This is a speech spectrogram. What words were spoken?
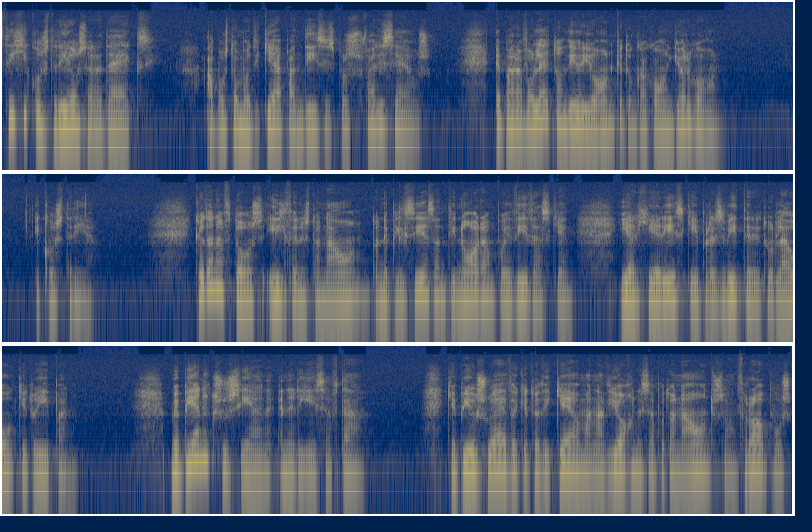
Στίχη 23-46 Αποστομωτική απαντήσεις προς τους Φαρισαίους Επαραβολέ των δύο ιών και των κακών γεωργών 23 και όταν αυτός ήλθεν στον ναόν, τον επλησίασαν την ώρα που εδίδασκεν οι αρχιερείς και οι πρεσβύτεροι του λαού και του είπαν «Με ποιαν εξουσία ενεργείς αυτά» και ποιο σου έδωκε το δικαίωμα να διώχνεις από τον ναόν τους ανθρώπους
